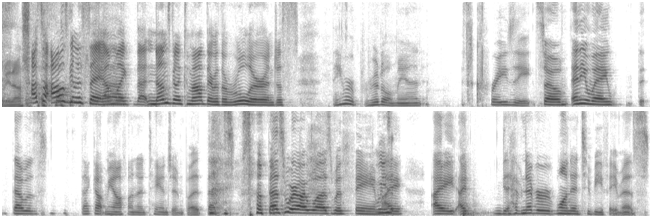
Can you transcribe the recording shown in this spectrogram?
time. You know, that's what I was gonna say. I'm like that nun's gonna come out there with a ruler and just they were brutal, man. It's crazy. So anyway, th- that was that got me off on a tangent, but that's that's where I was with fame. We- I, I I have never wanted to be famous,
